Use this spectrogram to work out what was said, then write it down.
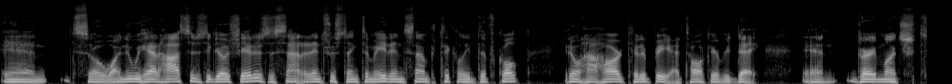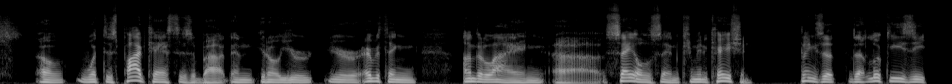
And so I knew we had hostage negotiators. It sounded interesting to me. It didn't sound particularly difficult you know, how hard could it be? I talk every day, and very much of what this podcast is about. And you know, your your everything underlying uh, sales and communication, things that that look easy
